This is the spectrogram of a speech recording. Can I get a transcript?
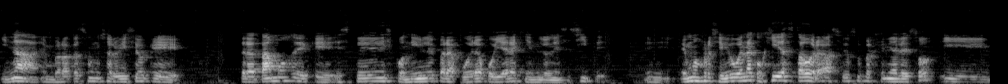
y nada, en verdad es un servicio que tratamos de que esté disponible para poder apoyar a quien lo necesite. Eh, hemos recibido buena acogida hasta ahora, ha sido súper genial eso, y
